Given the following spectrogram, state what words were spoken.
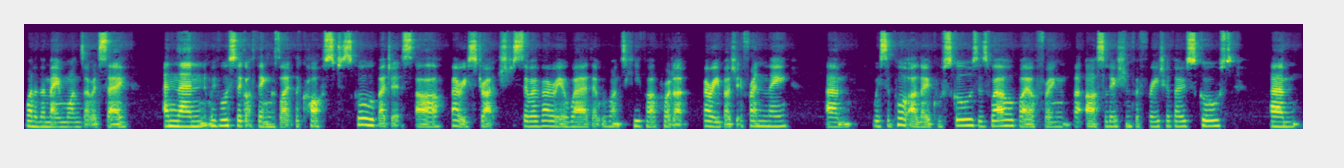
one of the main ones I would say. And then we've also got things like the cost. School budgets are very stretched, so we're very aware that we want to keep our product very budget friendly. Um, we support our local schools as well by offering our solution for free to those schools. Um,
